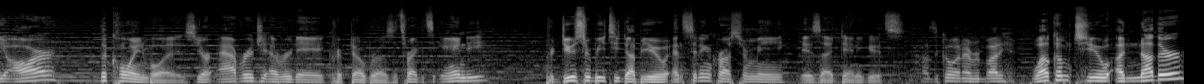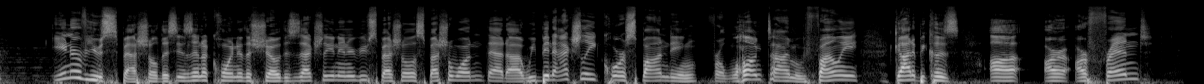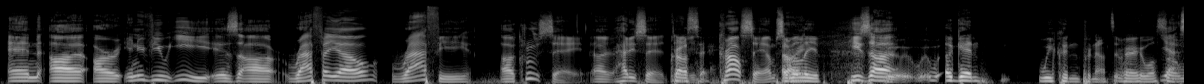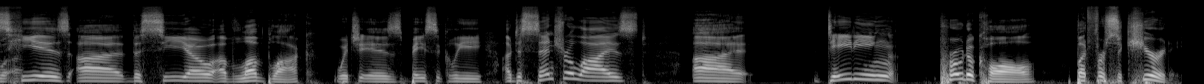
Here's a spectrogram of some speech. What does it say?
We are the Coin Boys, your average everyday crypto bros. That's right. It's Andy, producer BTW, and sitting across from me is uh, Danny Goots. How's it going, everybody? Welcome to another interview special. This isn't a coin of the show. This is actually an interview special, a special one that uh, we've been actually corresponding for a long time, and we finally got it because uh, our our friend and uh, our interviewee is uh, Raffael Rafi uh, Krause. Uh, how do you say it? Krause. Krause. I'm sorry. I believe. he's Uh, again, we couldn't pronounce it very well. So, yes, he is uh, the CEO of LoveBlock, which is basically a decentralized uh, dating protocol, but for security,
